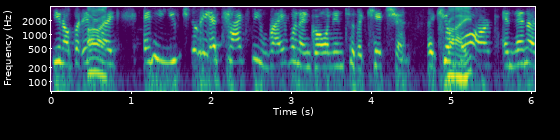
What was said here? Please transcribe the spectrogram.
You know, but it's right. like, and he usually attacks me right when I'm going into the kitchen. Like he'll Right. bark, and then I,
